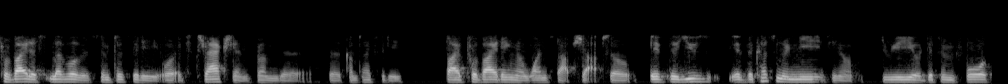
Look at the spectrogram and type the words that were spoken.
provide a level of simplicity or abstraction from the, the complexity by providing a one-stop shop. So if the use if the customer needs you know three or different four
